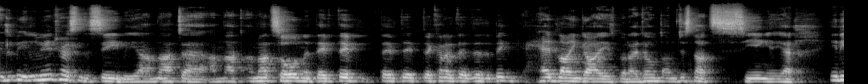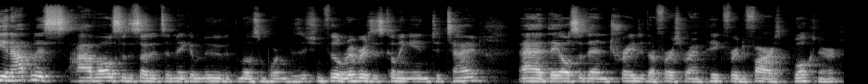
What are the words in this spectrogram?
it'll be it'll be interesting to see. But yeah, I'm not uh, I'm not I'm not sold on it. They've they've they've, they've they're kind of they're, they're the big headline guys, but I don't I'm just not seeing it yet. Indianapolis have also decided to make a move at the most important position. Phil Rivers is coming into town. Uh, they also then traded their first round pick for DeForest Buckner.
